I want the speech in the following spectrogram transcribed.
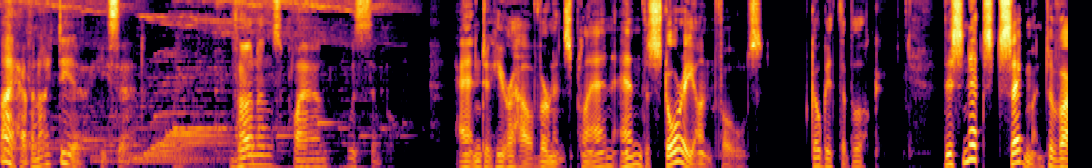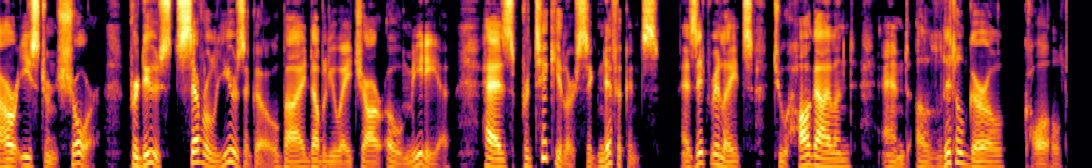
I have an idea, he said. Vernon's plan was simple. And to hear how Vernon's plan and the story unfolds, go get the book. This next segment of Our Eastern Shore, produced several years ago by WHRO Media, has particular significance as it relates to Hog Island and a little girl called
